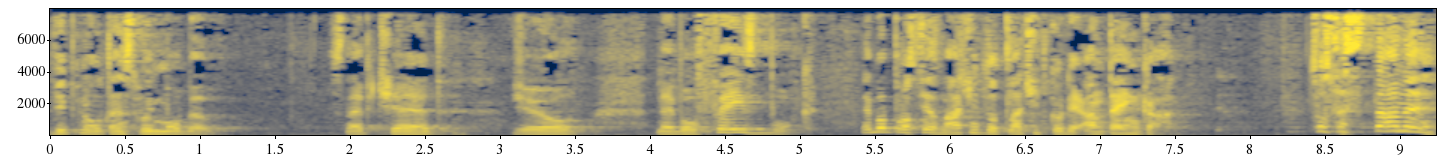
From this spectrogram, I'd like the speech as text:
vypnout ten svůj mobil. Snapchat, že jo, nebo Facebook, nebo prostě zmáčkni to tlačítko, kde antenka. Co se stane?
